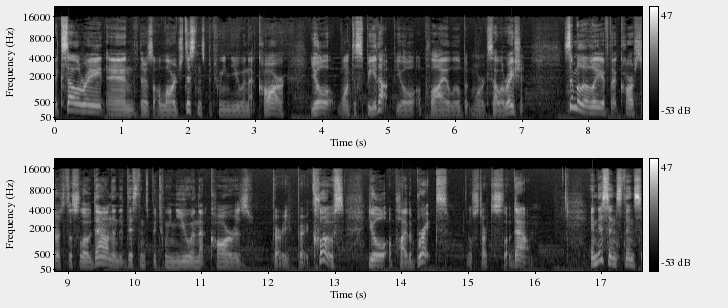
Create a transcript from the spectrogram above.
accelerate and there's a large distance between you and that car, you'll want to speed up. You'll apply a little bit more acceleration. Similarly, if that car starts to slow down and the distance between you and that car is very, very close, you'll apply the brakes. You'll start to slow down. In this instance,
